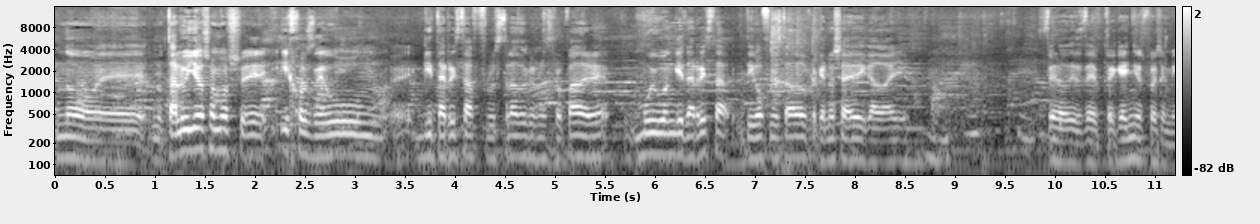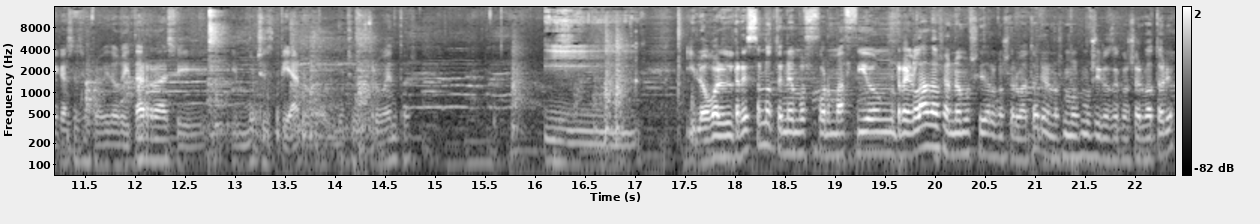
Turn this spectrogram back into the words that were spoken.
No, eh, no, Talo y yo somos eh, hijos de un eh, guitarrista frustrado que es nuestro padre, muy buen guitarrista, digo frustrado porque no se ha dedicado a ello. Pero desde pequeños, pues en mi casa siempre ha habido guitarras y, y muchos pianos, muchos instrumentos. Y, y luego el resto no tenemos formación reglada, o sea, no hemos ido al conservatorio, no somos músicos de conservatorio,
